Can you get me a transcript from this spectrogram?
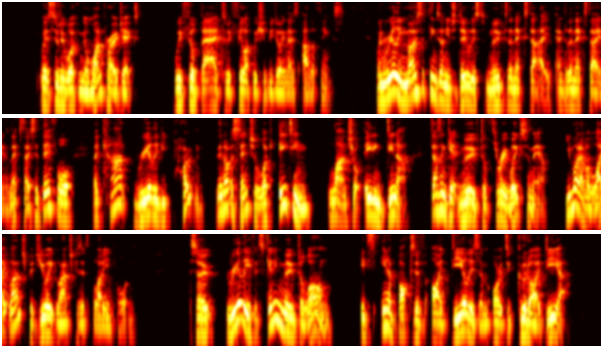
as soon as we're working on one project, we feel bad because we feel like we should be doing those other things. When really most of the things on your to-do list move to the next day and to the next day and the next day. So therefore, they can't really be potent. They're not essential. Like eating lunch or eating dinner doesn't get moved till three weeks from now. You might have a late lunch, but you eat lunch because it's bloody important. So really, if it's getting moved along, it's in a box of idealism or it's a good idea.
